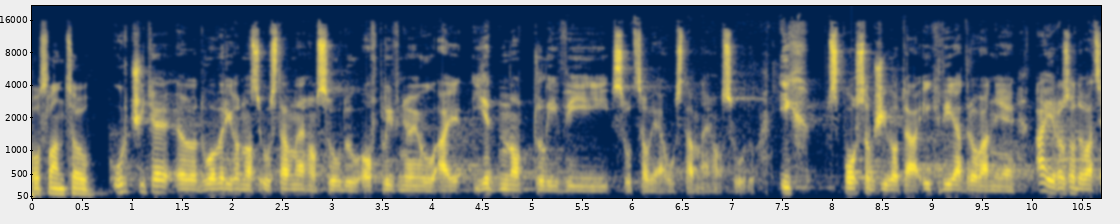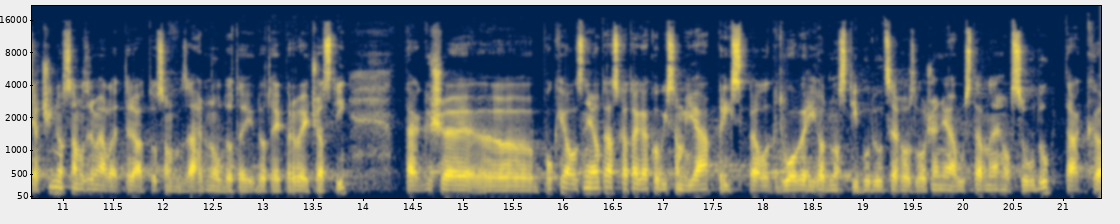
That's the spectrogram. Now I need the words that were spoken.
poslancov. Určite e, dôveryhodnosť ústavného súdu ovplyvňujú aj jednotliví sudcovia ústavného súdu. Ich spôsob života, ich vyjadrovanie, aj rozhodovacia činnosť samozrejme, ale teda to som zahrnul do tej, do tej prvej časti. Takže e, pokiaľ znie otázka tak, ako by som ja prispel k dôveryhodnosti budúceho zloženia ústavného súdu, tak e,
